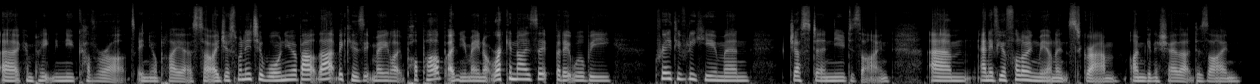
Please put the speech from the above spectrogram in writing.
a completely new cover art in your player. So I just wanted to warn you about that because it may like pop up and you may not recognize it, but it will be creatively human just a new design. Um, and if you're following me on Instagram, I'm going to share that design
